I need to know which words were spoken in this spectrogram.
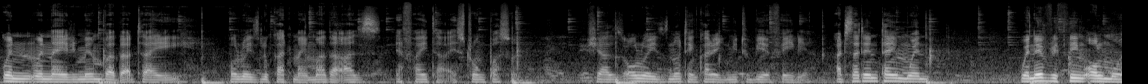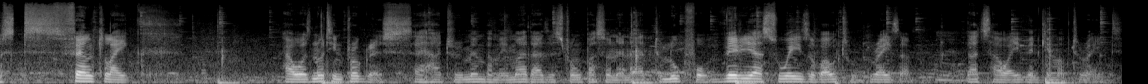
when when I remember that, I always look at my mother as a fighter, a strong person. She has always not encouraged me to be a failure. At certain time, when when everything almost felt like I was not in progress, I had to remember my mother as a strong person, and I had to look for various ways of how to rise up. That's how I even came up to write.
